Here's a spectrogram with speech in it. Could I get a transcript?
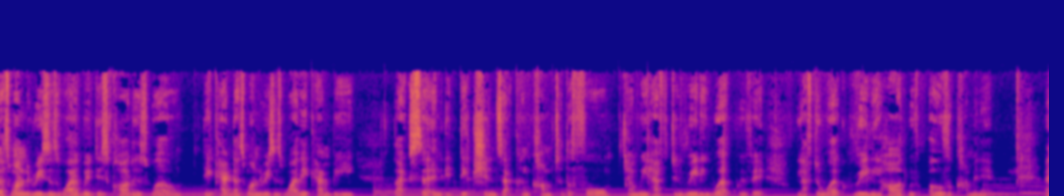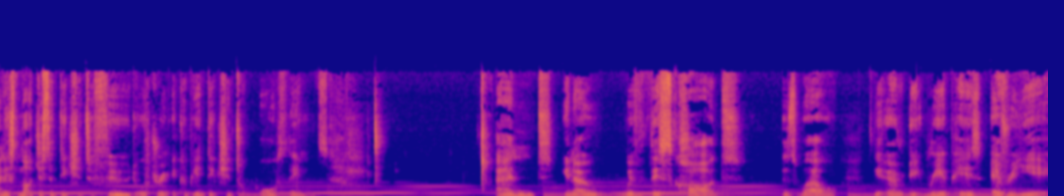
that's one of the reasons why with this card as well, they can that's one of the reasons why there can be like certain addictions that can come to the fore and we have to really work with it. We have to work really hard with overcoming it. And it's not just addiction to food or drink it could be addiction to all things. And you know with this card as well it, um, it reappears every year.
